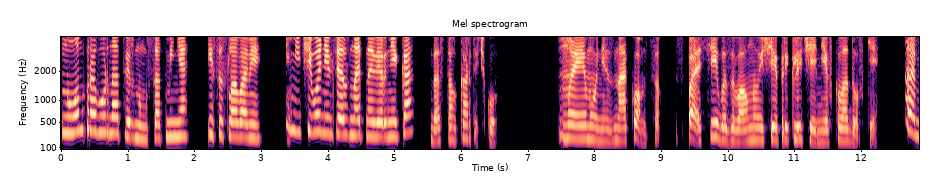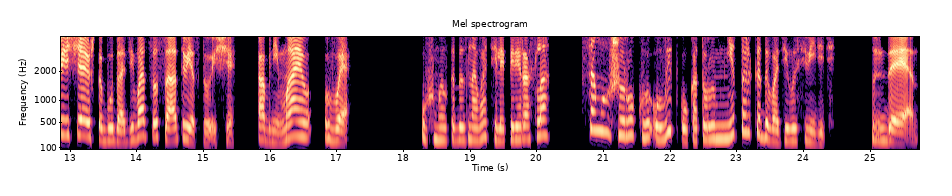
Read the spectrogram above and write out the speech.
Но он проворно отвернулся от меня и со словами «Ничего нельзя знать наверняка» достал карточку. «Моему незнакомцу спасибо за волнующее приключение в кладовке. Обещаю, что буду одеваться соответствующе. Обнимаю, В». Ухмылка дознавателя переросла в самую широкую улыбку, которую мне только доводилось видеть. «Дэн,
